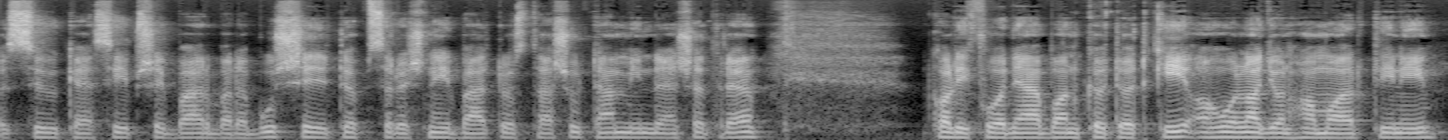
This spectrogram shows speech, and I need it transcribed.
szőke szépség Barbara Bush, többszörös névváltoztás után minden esetre Kaliforniában kötött ki, ahol nagyon hamar tini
